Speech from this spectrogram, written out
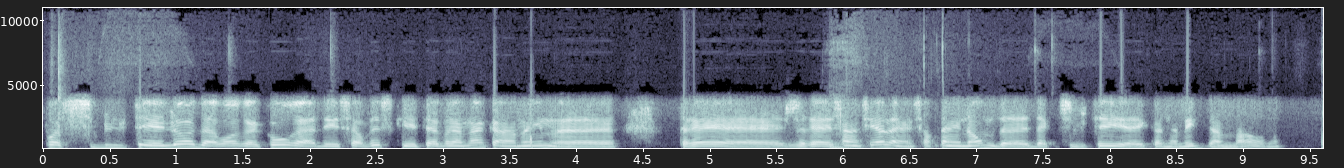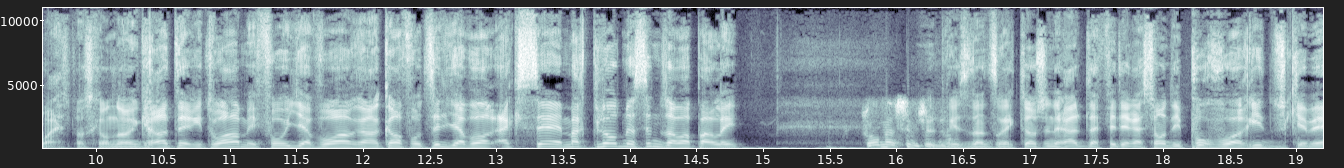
possibilité-là d'avoir recours à des services qui étaient vraiment quand même euh, très, je dirais, essentiels à un certain nombre d'activités économiques dans le Nord. Oui, c'est parce qu'on a un grand territoire, mais il faut y avoir encore, faut-il y avoir accès. Marc Plaude, merci de nous avoir parlé. Je vous remercie, M. Président directeur général de la Fédération des pourvoiries du Québec.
